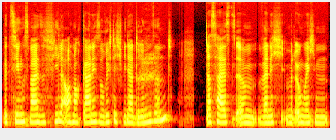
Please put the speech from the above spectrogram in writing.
Beziehungsweise viele auch noch gar nicht so richtig wieder drin sind. Das heißt, ähm, wenn ich mit irgendwelchen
